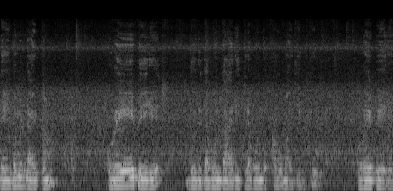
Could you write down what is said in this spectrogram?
ദൈവമുണ്ടായിട്ടും കുറേ പേര് ദുരിതവും ദാരിദ്ര്യവും ദുഃഖവുമായി ജീവിക്കും കുറേ പേര്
